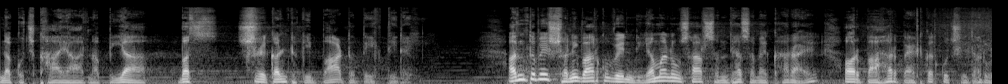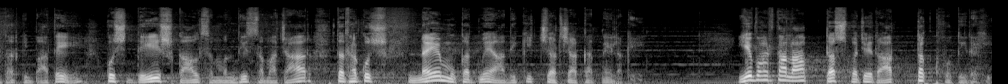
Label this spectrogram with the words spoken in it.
न कुछ खाया, न पिया बस श्रीकंठ की बाट देखती रही। अंत में शनिवार को वे नियमानुसार संध्या समय घर आए और बाहर बैठकर कुछ इधर उधर की बातें, कुछ देश काल संबंधी समाचार तथा कुछ नए मुकदमे आदि की चर्चा करने लगे। ये वार्तालाप दस बजे रात तक होती रही।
